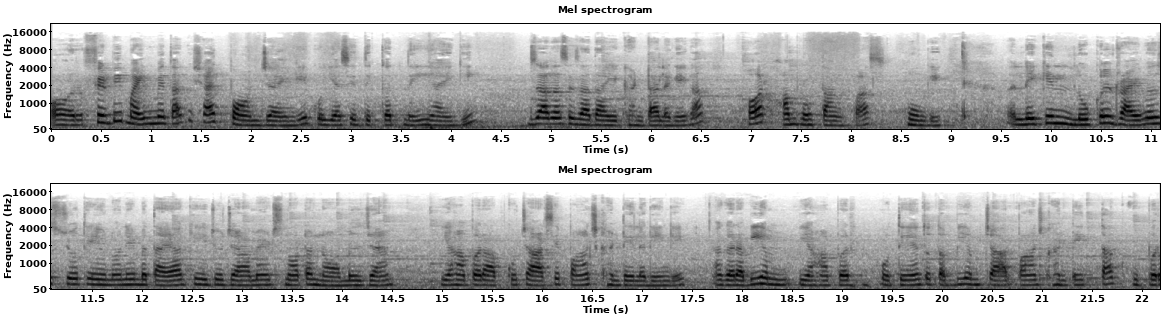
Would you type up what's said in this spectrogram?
और फिर भी माइंड में था कि शायद पहुँच जाएँगे, कोई ऐसी दिक्कत नहीं आएगी। ज़्यादा से ज़्यादा एक घंटा लगेगा और हम रोहतांग पास होंगे। लेकिन लोकल ड्राइवर्स जो थे उन्होंने बताया कि जो जाम है it's not a normal jam यहाँ पर आपको चार से पाँच घंटे लगेंगे। अगर अभी हम यहाँ पर होते हैं तो तब भी हम चार पाँच घंटे तक ऊपर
